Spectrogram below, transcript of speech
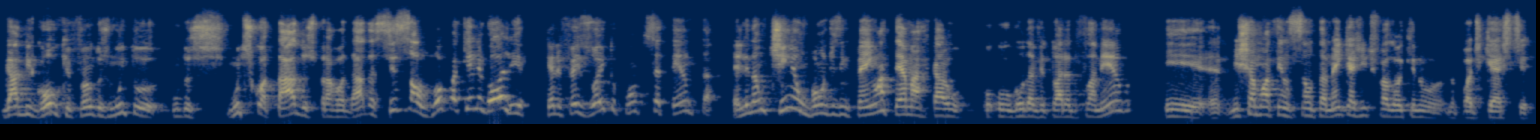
Gabigol, que foi um dos, muito, um dos muitos cotados para a rodada, se salvou com aquele gol ali, que ele fez 8,70. Ele não tinha um bom desempenho até marcar o, o, o, gol da vitória do Flamengo. E é, me chamou a atenção também que a gente falou aqui no, no podcast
